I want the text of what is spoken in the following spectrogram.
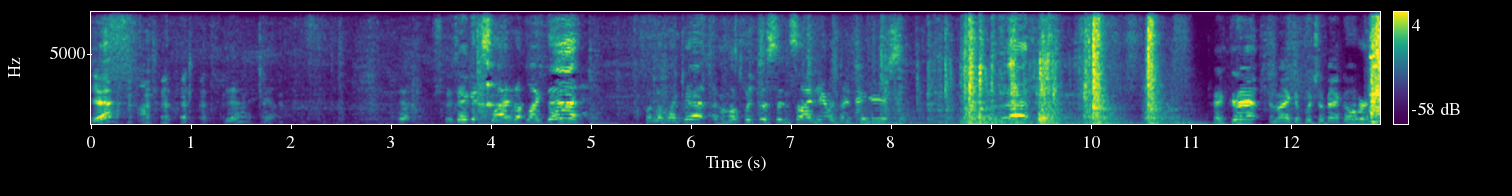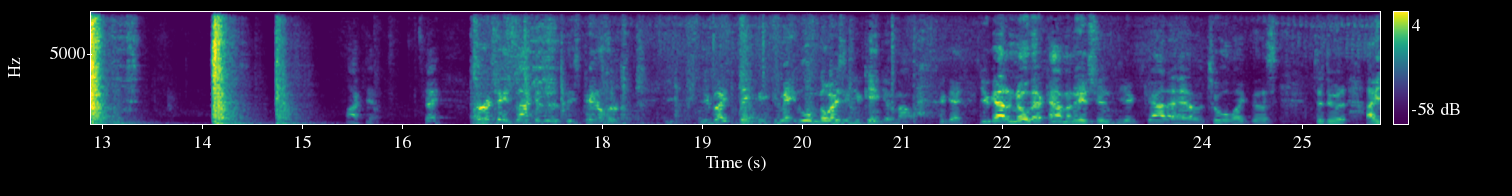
Yeah. yeah. Yeah. Yep. So take it, slide it up like that. Put it up like that, and I'm gonna put this inside here with my fingers. Like that. Like that, and I can push it back over. Locked in. Okay? Hurricane's not gonna do this. These panels are, you, you might think you can make a little noise and you can't get them out. Okay? You gotta know that combination. You gotta have a tool like this to do it. I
